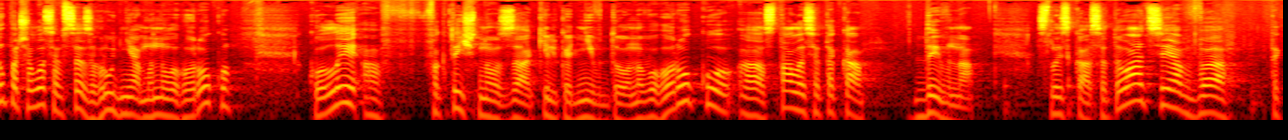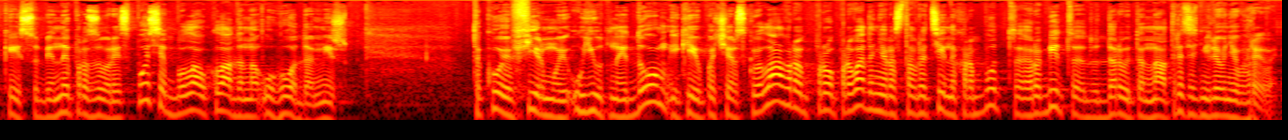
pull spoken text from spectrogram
Ну, почалося все з грудня минулого року, коли фактично за кілька днів до Нового року сталася така дивна слизька ситуація. В такий собі непрозорий спосіб була укладена угода між такою фірмою Уютний дом і Києво-Печерською лаврою про проведення реставраційних робот робіт даруйте на 30 мільйонів гривень.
